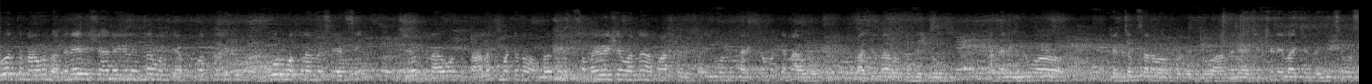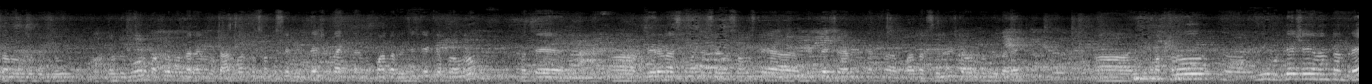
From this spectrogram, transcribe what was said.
ಇವತ್ತು ನಾವು ಒಂದು ಹದಿನೈದು ಶಾಲೆಗಳಿಂದ ಒಂದು ಎಪ್ಪತ್ತೈದು ನೂರು ಮಕ್ಕಳನ್ನು ಸೇರಿಸಿ ಇವತ್ತು ನಾವು ಒಂದು ತಾಲೂಕು ಮಟ್ಟದ ಮಕ್ಕಳ ಸಮಾವೇಶವನ್ನು ಮಾಡ್ತೀವಿ ಸರ್. ಈ ಒಂದು ಕಾರ್ಯಕ್ರಮಕ್ಕೆ ನಾವು ತಹಸೀಲ್ದಾರ್ ಬಂದಿದ್ದು, ಆಮೇಲೆ ಯುವ ಸರ್ ಅವರು ಬಂದಿದ್ದು, ಆಮೇಲೆ ಶಿಕ್ಷಣ ಇಲಾಖೆಯಿಂದ ಈಶ್ವರ ಸರ್ ಅವರು ಬಂದಿದ್ದು, ಒಂದು ನೂರು ಮಕ್ಕಳು ಬಂದರೆ ಧಾರವಾಡ ಸಂಸ್ಥೆ ನಿರ್ದೇಶಕರಾಗಿ ನಮ್ಮ ಪಾತ್ರ ಜೇಕಬ್ ಅವರು, ಮತ್ತು ಪ್ರೇರಣಾ ಸಮಾಜ ಸೇವಾ ಸಂಸ್ಥೆಯ ನಿರ್ದೇಶಕ ಪಾತ್ರ ಸೆಲ್ವಿಟ್ ಅವರು ಬಂದಿದ್ದಾರೆ. ಈ ಮಕ್ಕಳು ಈ ಉದ್ದೇಶ ಏನಂತಂದರೆ,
